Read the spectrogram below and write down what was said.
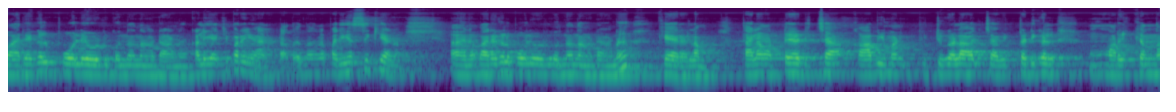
വരകൾ പോലെ ഒഴുകുന്ന നാടാണ്. കളിയാക്കി പറയാനുണ്ട്. അത് പരിഹസിക്കുകയാണ്. വരകൾ പോലെ ഒഴുകുന്ന നാടാണ് കേരളം. തലമൊട്ടയടിച്ച കാവിമൺ പുറ്റുകളാൽ ചവിട്ടടികൾ മറിക്കുന്ന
